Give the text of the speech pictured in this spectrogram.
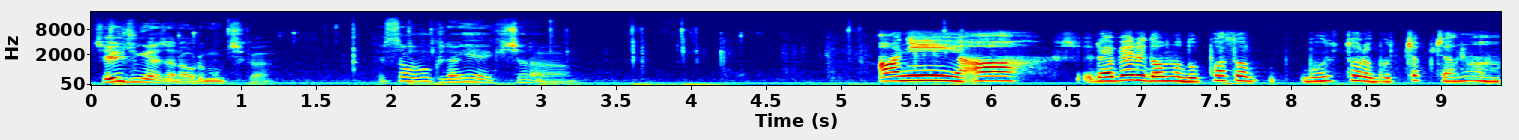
제일 중요하잖아 얼음 뭉치가. 됐어 그냥 해 귀찮아. 아니, 아, 씨, 레벨이 너무 높아서 몬스터를 못 잡잖아.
